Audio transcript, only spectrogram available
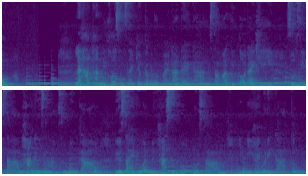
2019 และหากท่านมีข้อสงสัยเกี่ยวกับกฎหมายด้านแรงงาน สามารถติดต่อได้ที่ 043-513-019 หรือสายด่วน 1506กด3ยินดีให้บริการขอบคุณ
